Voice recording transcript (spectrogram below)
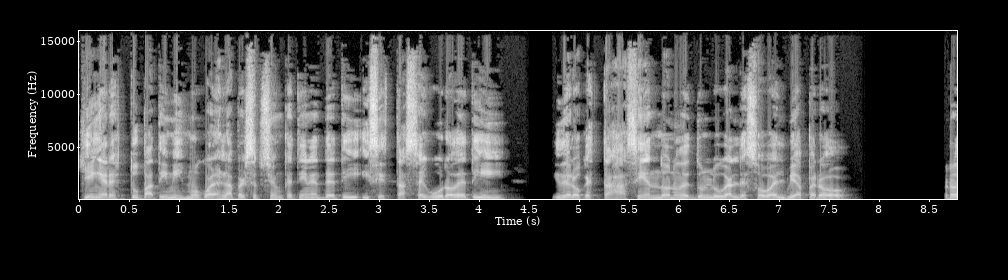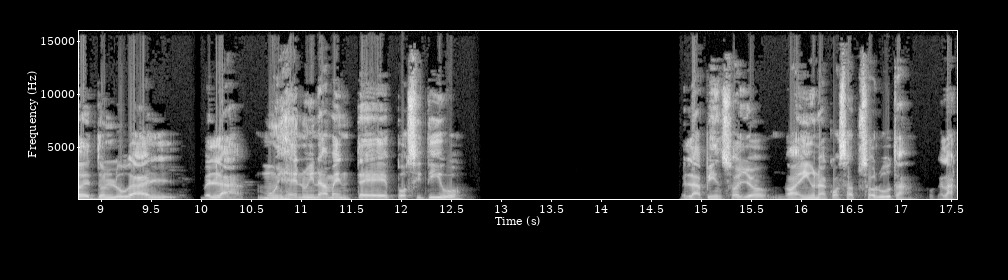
¿Quién eres tú para ti mismo? ¿Cuál es la percepción que tienes de ti? Y si estás seguro de ti y de lo que estás haciendo, no desde un lugar de soberbia, pero, pero desde un lugar, ¿verdad? Muy genuinamente positivo. ¿Verdad? Pienso yo, no hay una cosa absoluta, porque las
